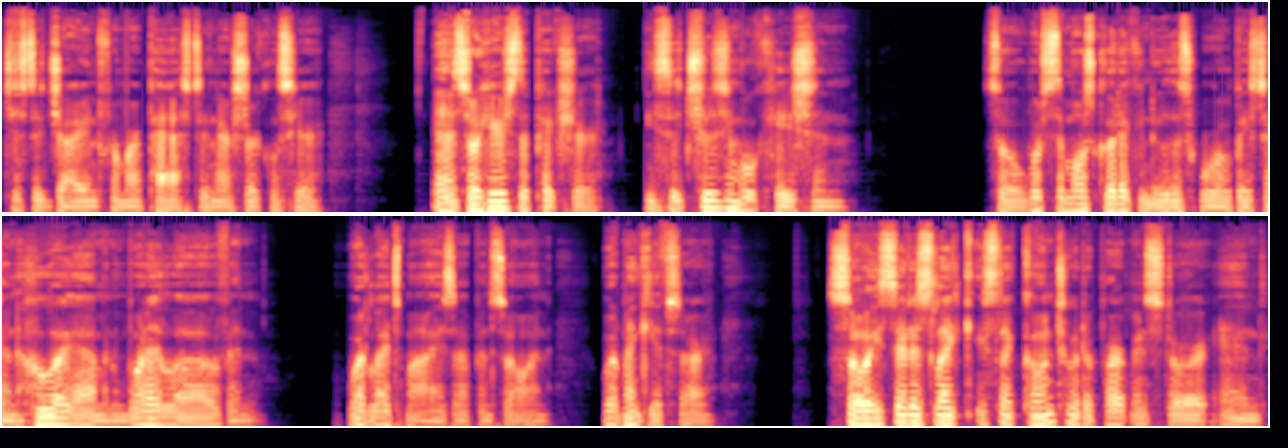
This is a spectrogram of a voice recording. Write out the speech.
just a giant from our past in our circles here. And so here's the picture. He said, choosing vocation. So, what's the most good I can do in this world based on who I am and what I love and what lights my eyes up and so on, what my gifts are. So he said it's like it's like going to a department store and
